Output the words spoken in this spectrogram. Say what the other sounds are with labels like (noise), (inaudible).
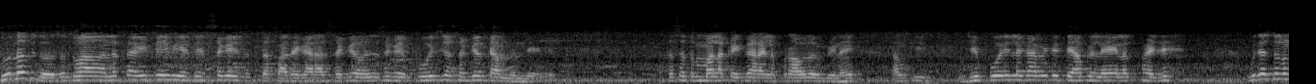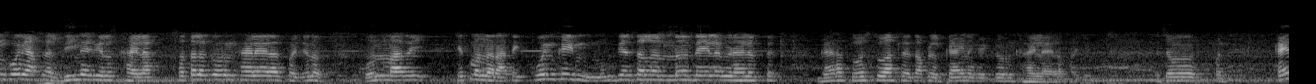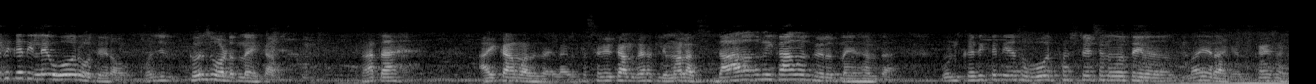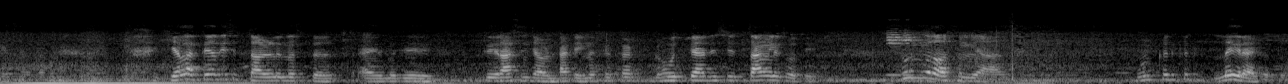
धुणं बी धुतो धुवा लतारी ते बी येते सगळे चपात्या करा सगळे म्हणजे सगळे पोरीचे सगळेच काम धंदे येते तसं तर मला काही करायला प्रॉब्लेम बी नाही. कारण की जे पोरीला काम येते ते आपल्याला यायलाच पाहिजे. उद्या चलून कोणी आपल्याला दी नाही गेलं खायला. स्वतःला करून खायला यायलाच पाहिजे ना. म्हणून माझं हेच म्हणणार आता कोणी काही उद्या चला न द्यायला बी राहिलं तर घरात वस्तू असल्या तर आपल्याला काही ना काही करून खायला यायला पाहिजे. त्याच्यामुळं पण काही तर कधी लय ओव्हर होते राव. म्हणजे करूच वाटत नाही काम. आता आई कामाला जायला लागलं. तर सगळे काम घरातले मलाच. दादा तर काही कामच करत नाही समजा. म्हणून कधी कधी असं ओव्हर फ्रस्ट्रेशन होतंय ना. नाही रागेल काय सांगायचं आता? याला त्या दिवशी चाललं नसतं. म्हणजे ते राशन चावून टाकले नसते तर गहू त्या दिवशी चांगलेच होते. दोन गेलो असतो मी आज. म्हणून कधी कधी लई राग होतो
